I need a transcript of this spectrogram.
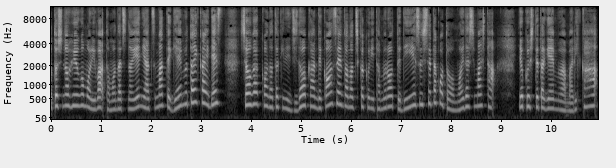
今年の冬ごもりは友達の家に集まってゲーム大会です小学校の時に児童館でコンセントの近くにたむろって DS してたことを思い出しましたよくしてたゲームはマリカー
